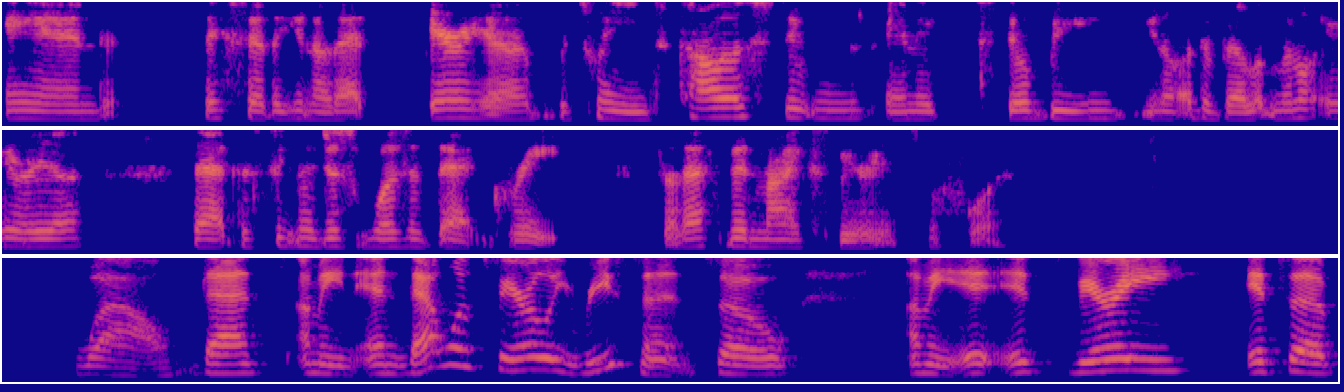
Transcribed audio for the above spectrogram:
And they said that, you know, that area between college students and it still being, you know, a developmental area, that the signal just wasn't that great. So that's been my experience before. Wow, that's I mean, and that was fairly recent. So, I mean, it, it's very it's a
